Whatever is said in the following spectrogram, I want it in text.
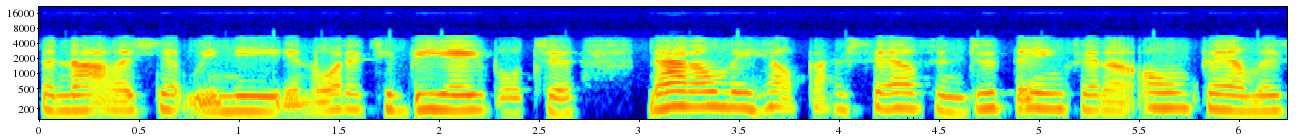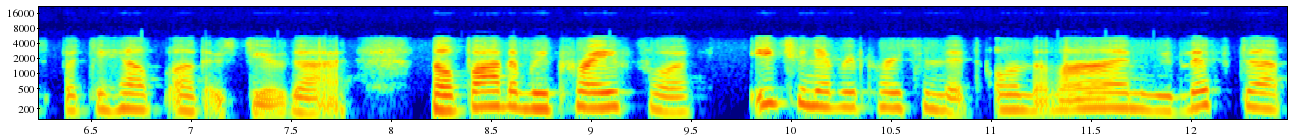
the knowledge that we need in order to be able to not only help ourselves and do things in our own families, but to help others, dear God. So, Father, we pray for each and every person that's on the line. We lift up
